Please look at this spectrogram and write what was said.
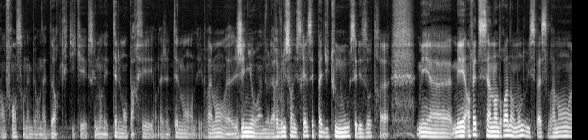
en France, on, adore critiquer parce que nous, on est tellement parfaits, on, est vraiment euh, géniaux. Hein. la révolution industrielle, c'est pas du tout nous, c'est les autres. Euh. mais, en fait, c'est un endroit dans le monde où il se passe vraiment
